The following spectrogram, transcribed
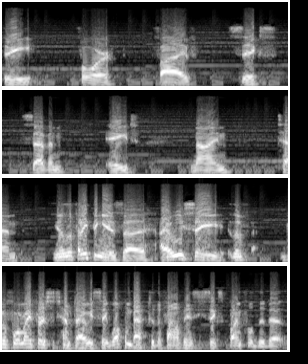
three, four, five, six, seven, eight, nine, ten. You know, the funny thing is, uh, I always say, the, before my first attempt, I always say, welcome back to the Final Fantasy VI Blindfolded uh,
